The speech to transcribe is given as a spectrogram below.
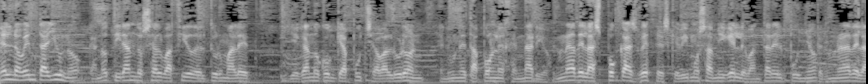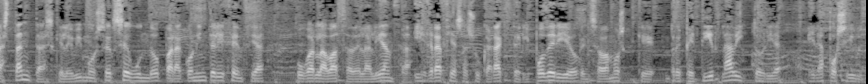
En el 91 ganó tirándose al vacío del Tourmalet y llegando con Capucha a Valurón en un etapón legendario. En una de las pocas veces que vimos a Miguel levantar el puño, pero en una de las tantas que le vimos ser segundo para con inteligencia jugar la baza de la alianza. Y gracias a su carácter y poderío pensábamos que repetir la victoria era posible.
